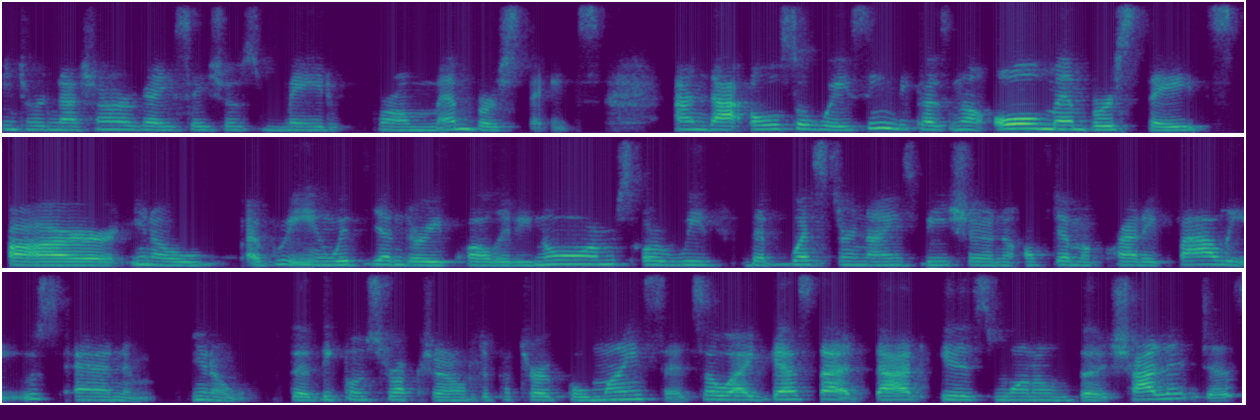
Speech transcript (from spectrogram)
international organizations made from member states, and that also weighs in because not all member states are, you know, agreeing with gender equality norms or with the westernized vision of democratic values, and you know, the deconstruction of the patriarchal mindset. So I guess that that is one of the challenges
